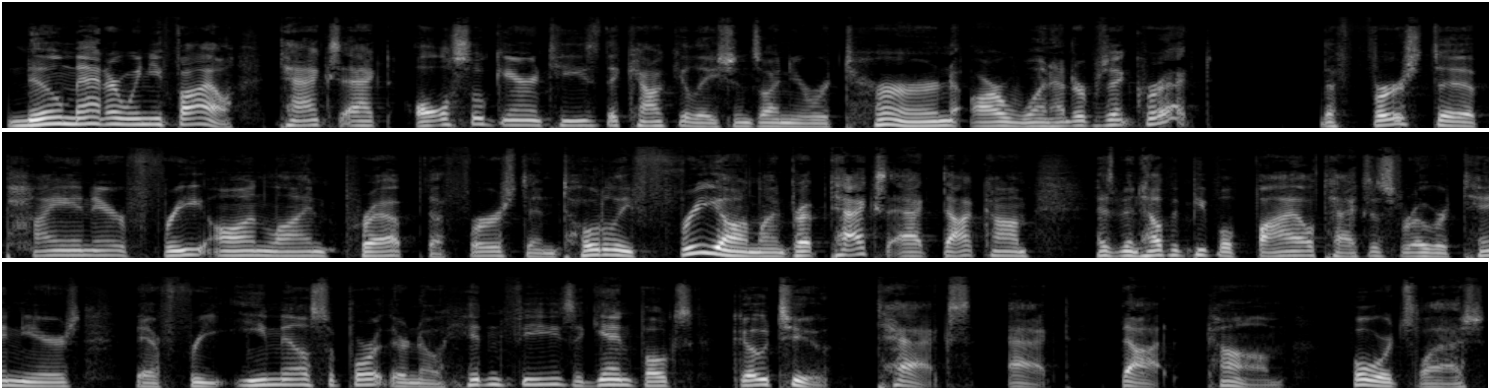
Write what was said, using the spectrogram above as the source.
no matter when you file. TaxAct also guarantees the calculations on your return are 100% correct the first to pioneer free online prep, the first and totally free online prep. TaxAct.com has been helping people file taxes for over 10 years. They have free email support. There are no hidden fees. Again, folks, go to taxact.com forward slash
